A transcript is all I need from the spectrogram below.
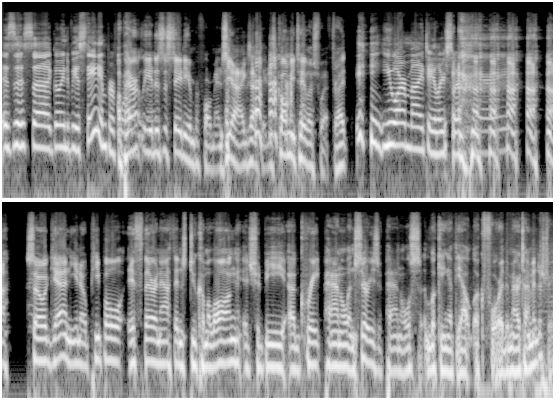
Is this uh, going to be a stadium performance? Apparently, it is a stadium performance. Yeah, exactly. Just call me Taylor Swift, right? you are my Taylor Swift. so again, you know, people, if they're in Athens, do come along. It should be a great panel and series of panels looking at the outlook for the maritime industry.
